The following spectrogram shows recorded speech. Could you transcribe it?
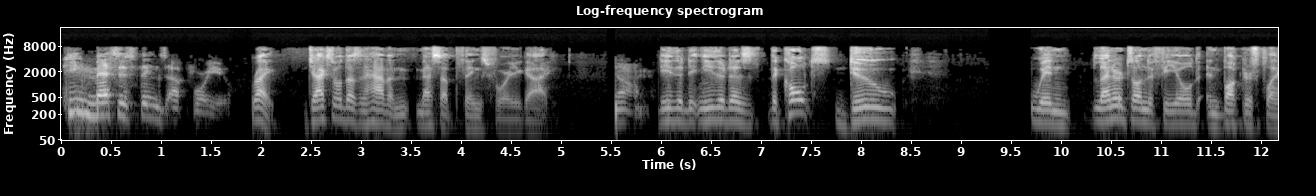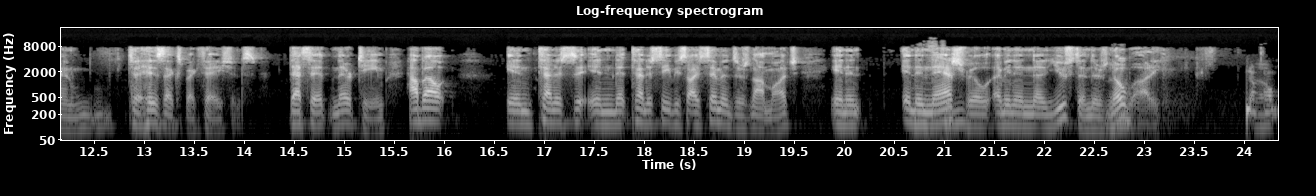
he messes things up for you. Right. Jacksonville doesn't have a mess up things for you guy. No, Neither neither does the Colts do when Leonard's on the field and Buckner's playing to his expectations. That's it in their team. How about in Tennessee? In Tennessee, besides Simmons, there's not much. In in, in, in Nashville, I mean in uh, Houston, there's nobody. no.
